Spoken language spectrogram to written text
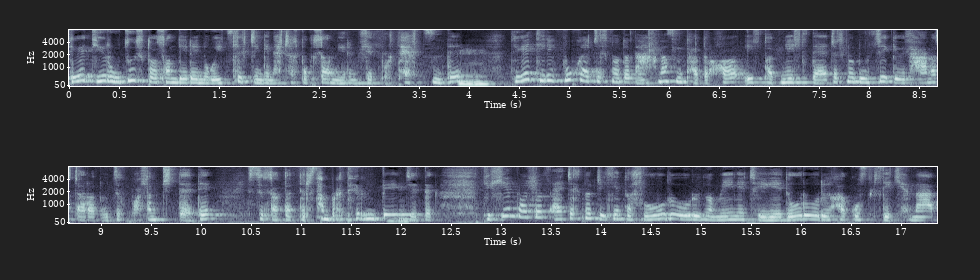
Тэгээд тэр үзүүлэлт болгон дээрээ нөгөө эзлэгч ингээд ач холбогдлоор нэрмлээд бүр тавьчихсан тий. Тэгээд тэрийг бүх ажилтнуудад анханаас нь тодорхой ил тод нээлттэй ажилтнууд үзье гэвэл хаанаас ч ороод үзэх боломжтой тий. Эсвэл одоо тэр самбар тэр нь бэж яадаг. Тэгхийн бол ажилтнууд жилийн турш өөрөө өөрийгөө менеж хийгээд өөрөө өөрийнхөө гүйцэтгэлийг хянаад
